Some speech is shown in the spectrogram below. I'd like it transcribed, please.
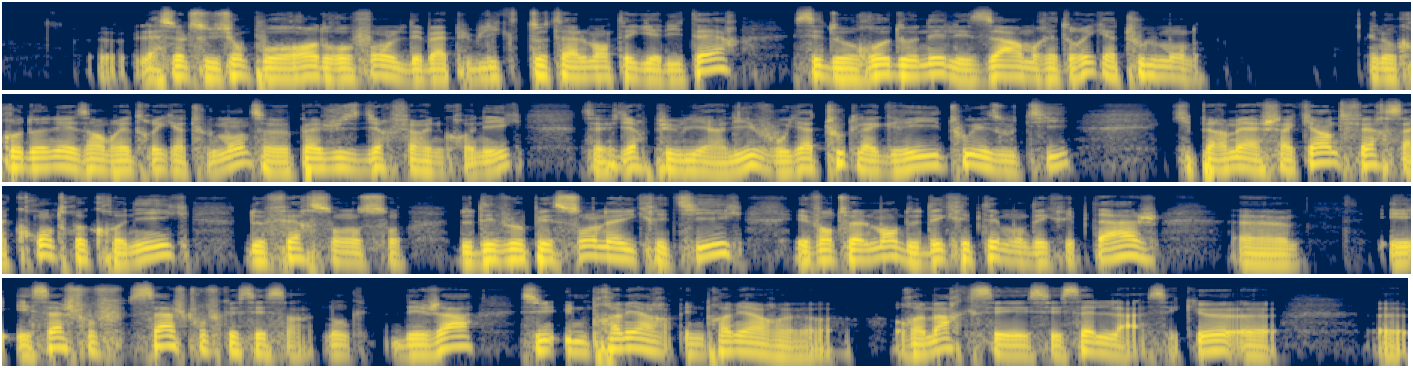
la seule solution pour rendre au fond le débat public totalement égalitaire, c'est de redonner les armes rhétoriques à tout le monde. Et donc redonner les armes rhétoriques à tout le monde, ça veut pas juste dire faire une chronique, ça veut dire publier un livre où il y a toute la grille, tous les outils qui permet à chacun de faire sa contre-chronique, de faire son, son, de développer son œil critique, éventuellement de décrypter mon décryptage. Euh, et, et, ça, je trouve, ça, je trouve que c'est sain. Donc déjà, c'est une première, une première euh, remarque, c'est celle-là, c'est que euh,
